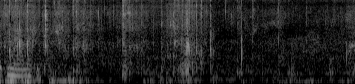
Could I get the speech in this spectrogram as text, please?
Sa kanya na siya.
